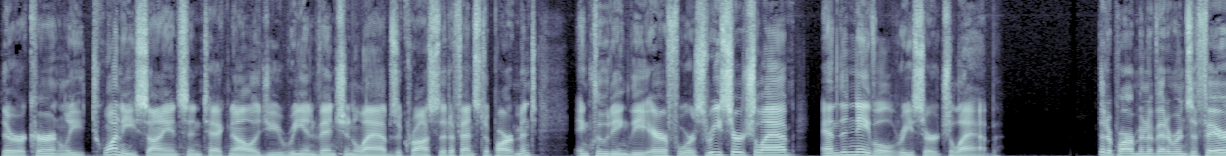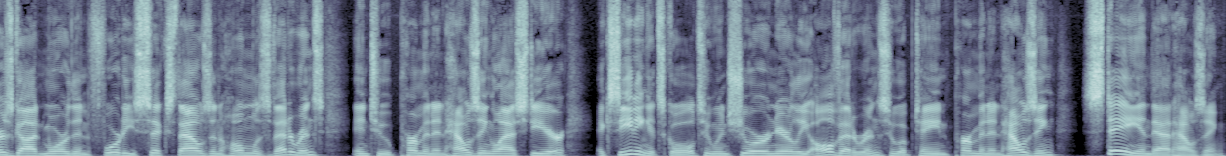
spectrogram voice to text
There are currently 20 science and technology reinvention labs across the Defense Department, including the Air Force Research Lab and the Naval Research Lab. The Department of Veterans Affairs got more than 46,000 homeless veterans into permanent housing last year exceeding its goal to ensure nearly all veterans who obtain permanent housing stay in that housing.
